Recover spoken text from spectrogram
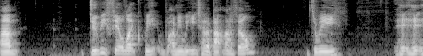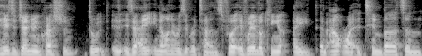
Um, do we feel like we? I mean, we each had a Batman film. Do we? he- he- Here's a genuine question: Do is, is it eighty nine or is it Returns? For if we're looking at a an outright a Tim Burton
